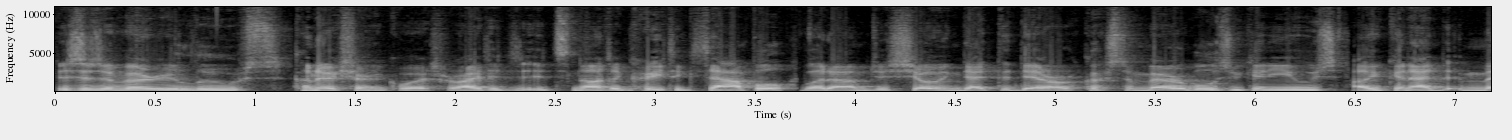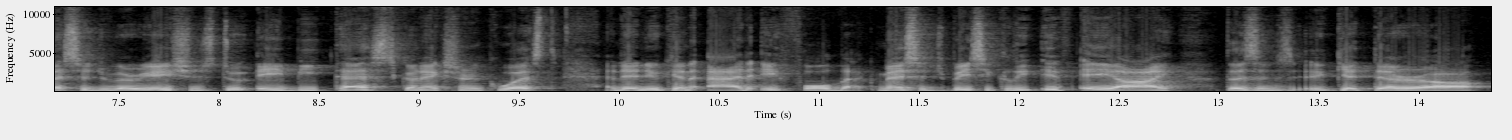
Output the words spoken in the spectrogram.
This is a very loose connection request, right? It's, it's, not a great example, but I'm just showing that there are custom variables you can use. Uh, you can add message variations to A-B test connection request, and then you can add a fallback message. Basically, if AI doesn't get their uh,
